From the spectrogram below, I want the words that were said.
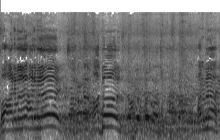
ও হারিমান হারিমান আব্দুল মানে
